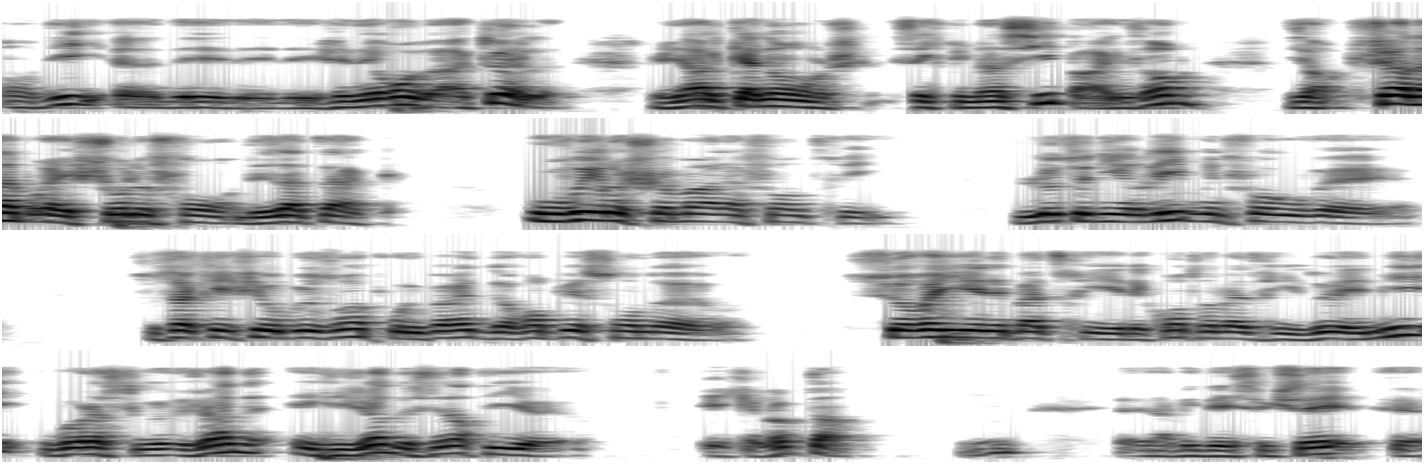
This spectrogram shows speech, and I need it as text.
On dit euh, des, des, des, généraux actuels. Le général Canonge s'exprime ainsi, par exemple, disant faire la brèche sur le front des attaques, ouvrir le chemin à l'infanterie, le tenir libre une fois ouvert, se sacrifier au besoin pour lui permettre de remplir son œuvre, surveiller les batteries et les contre-batteries de l'ennemi, voilà ce que Jeanne exigea de ses artilleurs, et qu'elle obtint, hein, avec des succès euh,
